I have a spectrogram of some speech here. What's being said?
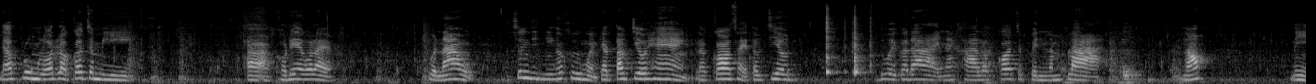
แล้วปรุงรสเราก็จะมี อ่าเขาเรียกว่าอะไรถั่วเน่า ซึ่งจริงๆก็คือเหมือนกับเต้าเจี้ยวแห้ง แล้วก็ใส่เต้าเจี้ยวด้วยก็ได้นะคะ แล้วก็จะเป็นน้ำปลาเนาะนี่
